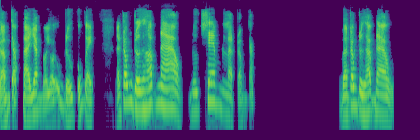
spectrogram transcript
trộm cắp tà dâm nói dối uống rượu cũng vậy. Là trong trường hợp nào được xem là trộm cắp? Và trong trường hợp nào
